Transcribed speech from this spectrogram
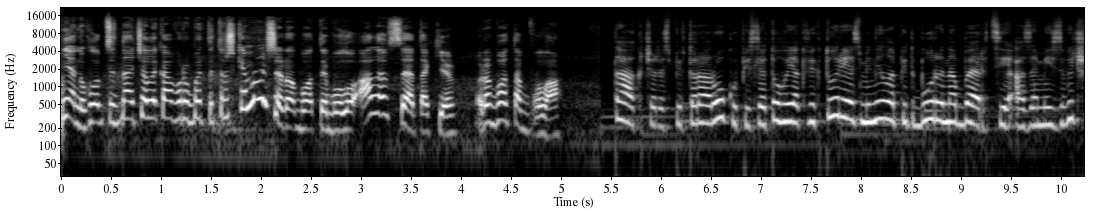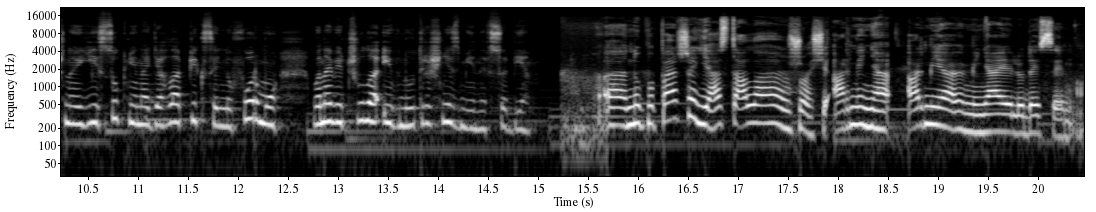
Ні, ну хлопці почали каву робити трошки менше роботи було, але все-таки робота була. Так, через півтора року після того, як Вікторія змінила підбори на берці, а замість звичної її сукні надягла піксельну форму, вона відчула і внутрішні зміни в собі. Е, ну, по-перше, я стала жорстче. Армія, армія міняє людей сильно.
